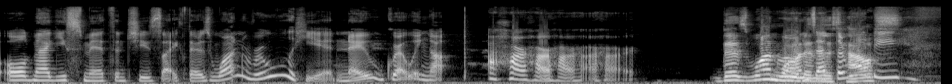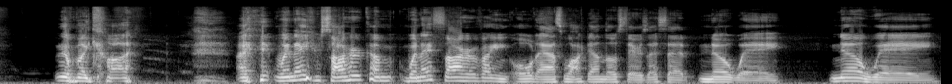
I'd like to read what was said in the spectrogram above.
old Maggie Smith, and she's like, "There's one rule here: no growing up." Ah, har har har har har. There's one rule in Wands at this the house. ready. Oh my god. I when I saw her come when I saw her fucking old ass walk down those stairs, I said, "No way, no way,"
